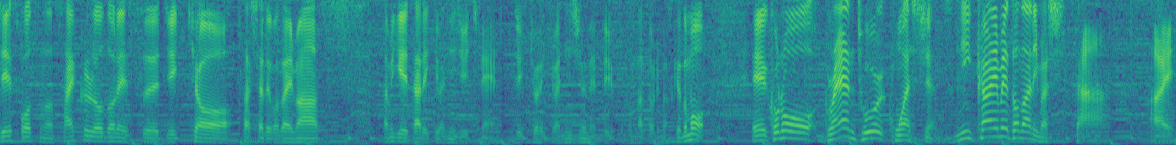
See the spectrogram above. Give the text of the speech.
J スポーツのサイクルロードレース実況サッシャでございます。ナビゲーター歴は21年。実況歴は20年ということになっておりますけども、えーこのグラントゥークエスチョンズ2回目となりました。はい。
